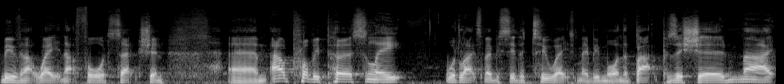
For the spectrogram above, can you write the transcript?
moving that weight in that forward section. Um, I would probably personally would like to maybe see the two weights maybe more in the back position. Might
